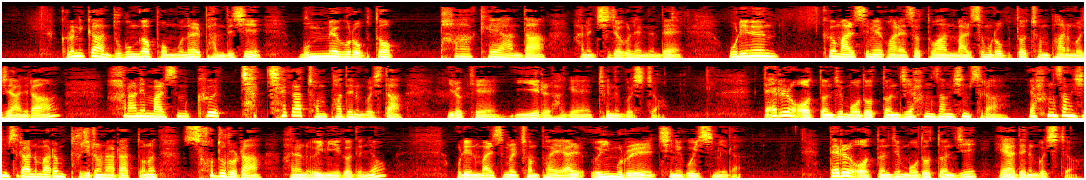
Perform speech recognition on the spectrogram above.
그러니까 누군가 본문을 반드시 문맥으로부터 파악해야 한다 하는 지적을 했는데 우리는 그 말씀에 관해서 또한 말씀으로부터 전파하는 것이 아니라 하나님 말씀 그 자체가 전파되는 것이다. 이렇게 이해를 하게 되는 것이죠. 때를 어떤지 못 어떤지 항상 힘쓰라. 항상 힘쓰라는 말은 부지런하라 또는 서두르라 하는 의미이거든요. 우리는 말씀을 전파해야 할 의무를 지니고 있습니다. 때를 어떤지 못 어떤지 해야 되는 것이죠.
